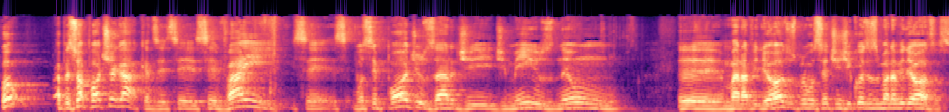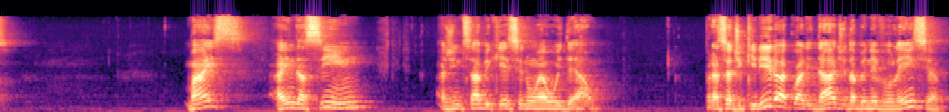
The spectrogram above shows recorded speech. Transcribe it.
bom, a pessoa pode chegar. Quer dizer, você, você vai. Você, você pode usar de, de meios não eh, maravilhosos para você atingir coisas maravilhosas. Mas, ainda assim, a gente sabe que esse não é o ideal. Para se adquirir a qualidade da benevolência,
